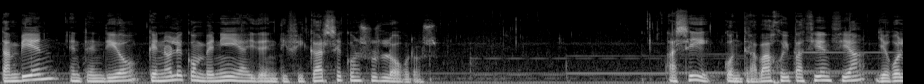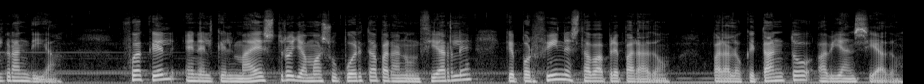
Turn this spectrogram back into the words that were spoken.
También entendió que no le convenía identificarse con sus logros. Así, con trabajo y paciencia, llegó el gran día. Fue aquel en el que el maestro llamó a su puerta para anunciarle que por fin estaba preparado para lo que tanto había ansiado.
